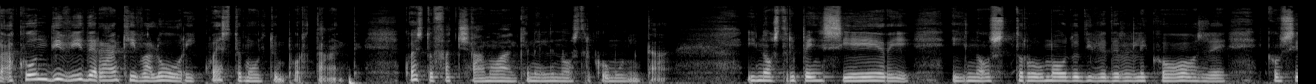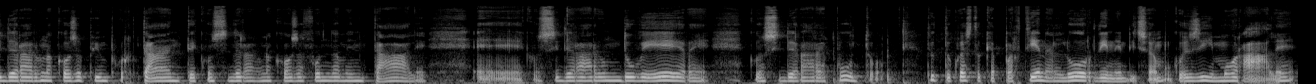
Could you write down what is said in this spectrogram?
a condividere anche i valori, questo è molto importante, questo facciamo anche nelle nostre comunità. I nostri pensieri, il nostro modo di vedere le cose, considerare una cosa più importante, considerare una cosa fondamentale, eh, considerare un dovere, considerare appunto tutto questo che appartiene all'ordine, diciamo così, morale,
